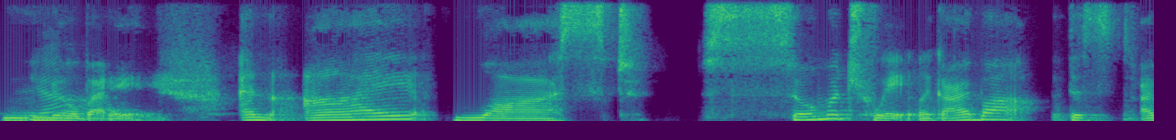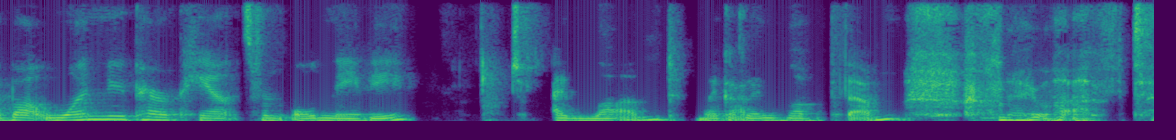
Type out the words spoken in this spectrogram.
Nobody. And I lost so much weight. Like I bought this, I bought one new pair of pants from Old Navy, which I loved. Oh my God, I loved them when I left.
